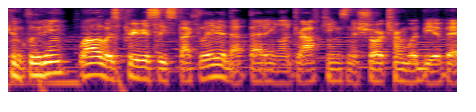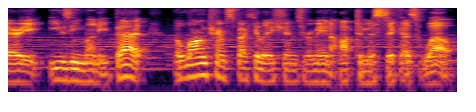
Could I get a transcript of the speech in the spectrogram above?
Concluding, while it was previously speculated that betting on DraftKings in the short term would be a very easy money bet, the long term speculations remain optimistic as well.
